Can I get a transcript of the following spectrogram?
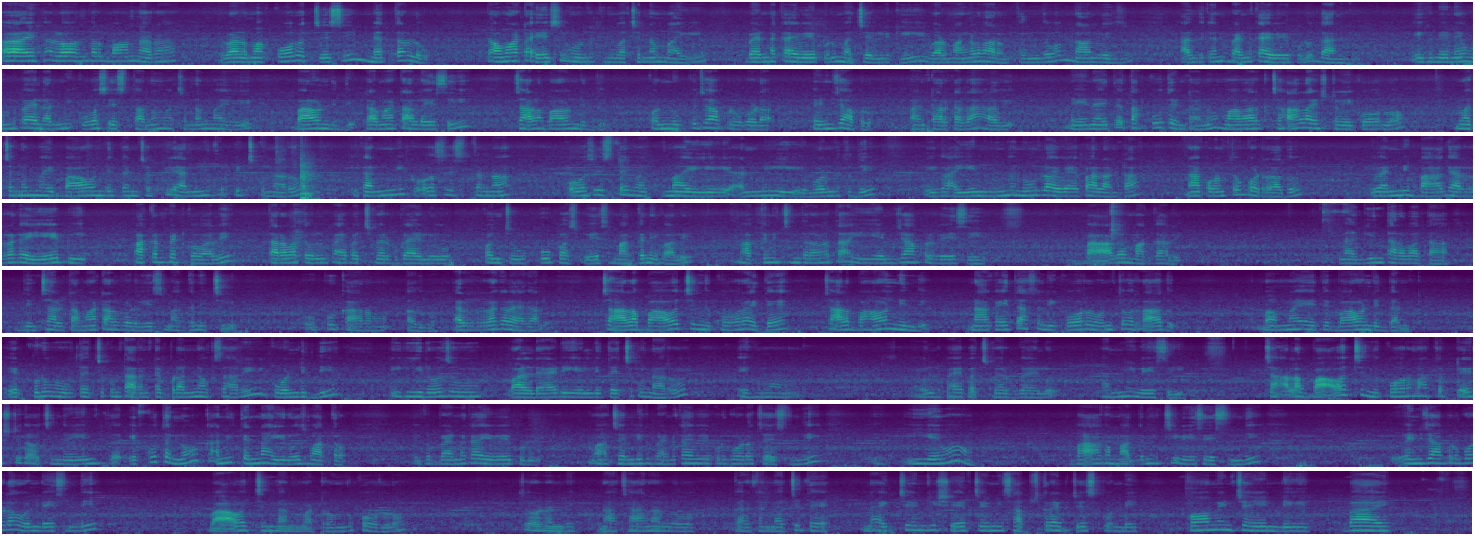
Hi hello అందరు బాగున్నారా? ఇవాళ మా కూర వచ్చేసి మెత్తళ్ళు. టమాటా వేసి వండుతుంది మా చిన్నమ్మాయి. బెండకాయ వేపుడు మా చెల్లికి. ఇవాళ మంగళవారం తిందో నాన్ వెజ్? అందుకని బెండకాయ వేపుడు దానికి. ఇక నేనే ఉల్లిపాయలు అన్నీ కోసేస్తాను. మా చిన్నమ్మాయి బాగుండిద్ది. టమాటాలు వేసి చాలా బాగుండిద్ది. కొన్ని ఉప్పు చేపలు కూడా ఎండు చేపలు అంటారు కదా అవి. నేనైతే తక్కువ తింటాను. మా వారికి చాలా ఇష్టం ఈ కూరలో. మా చిన్నమ్మాయి బాగుండిద్దని చెప్పి అన్నీ తెప్పించుకున్నారు. ఇక అన్నీ కోసిస్తున్నా కోసిస్తే మా అమ్మాయి అన్నీ వండుతుంది. ఇక అవి ముందు నూనెలో వేపాలంట. నాకు వండటం కూడా రాదు. ఇవన్నీ బాగా ఎర్రగా ఏపి పక్కన పెట్టుకోవాలి. తర్వాత ఉల్లిపాయ పచ్చిమిరపకాయలు కొంచెం ఉప్పు పసుపు వేసి మగ్గనివ్వాలి. మగ్గనిచ్చిన తర్వాత ఈ ఎంజాపలు వేసి బాగా మగ్గాలి. మగ్గిన తర్వాత దించాలి టమాటాలు కూడా వేసి మగ్గనిచ్చి ఉప్పు కారం అదిగో ఎర్రగా వేగాలి. చాలా బాగా వచ్చింది కూర అయితే చాలా బాగుండింది నాకైతే అసలు ఈ కూర వండుతూ రాదు. మా అమ్మాయి అయితే బాగుండిద్దంట ఎప్పుడు తెచ్చుకుంటారంటే ఎప్పుడన్నా ఒకసారి వండిద్ది. ఇక ఈరోజు వాళ్ళ డాడీ వెళ్ళి తెచ్చుకున్నారు. ఇక ఉల్లిపాయ పచ్చిమిరపకాయలు అన్నీ వేసి చాలా బాగా వచ్చింది. కూర మాత్రం టేస్ట్గా వచ్చింది. నేను ఎక్కువ తిన్నాను కానీ తిన్నా ఈరోజు మాత్రం. ఇక బెండకాయ వేపుడు మా చెల్లికి బెండకాయ వేపుడు కూడా చేసింది. ఈ ఏమో బాగా మగ్గనిచ్చి వేసేసింది. రెండు చేపలు కూడా వండేసింది. బాగా వచ్చిందనమాట రెండు కూరలు. చూడండి నా ఛానల్లో కనుక నచ్చితే లైక్ చేయండి షేర్ చేయండి సబ్స్క్రైబ్ చేసుకోండి. కామెంట్ చేయండి. బాయ్.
